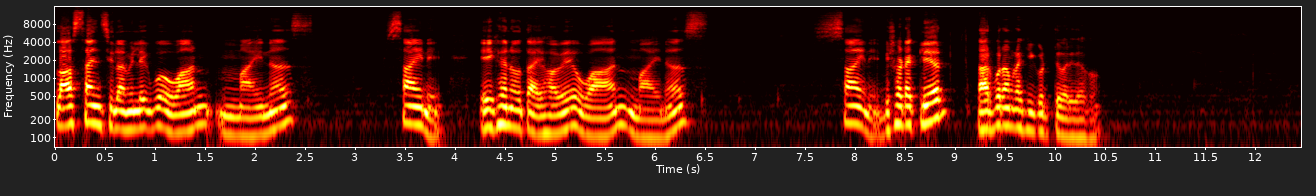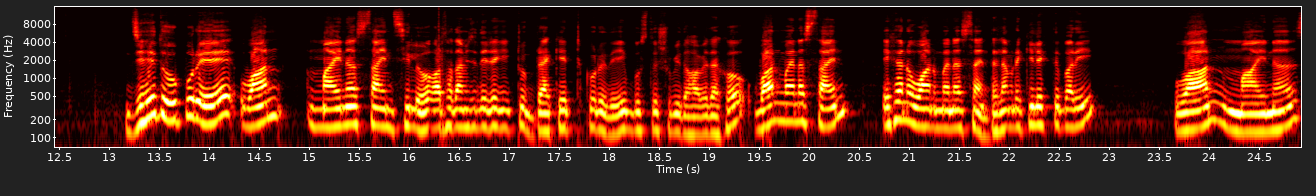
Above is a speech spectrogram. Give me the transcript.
প্লাস সাইন ছিল, আমি লিখব ওয়ান মাইনাস সাইনে এখানেও তাই হবে ওয়ান মাইনাস সাইনে বিষয়টা ক্লিয়ার তারপর আমরা কি করতে পারি দেখো। যেহেতু উপরে ওয়ান মাইনাস সাইন ছিল, অর্থাৎ আমি যদি এটাকে একটু ব্র্যাকেট করে দিই, বুঝতে সুবিধা হবে। দেখো, ওয়ান মাইনাস সাইন এখানে ওয়ান মাইনাস সাইন তাহলে আমরা কি লিখতে পারি? One minus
